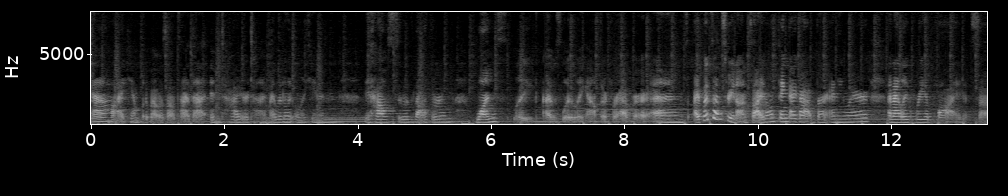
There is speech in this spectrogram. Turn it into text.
now. I can't believe I was outside that entire time. I literally only came in the house to go to the bathroom once. Like, I was literally out there forever. And I put sunscreen on, so I don't think I got burnt anywhere. And I, like, reapplied, so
